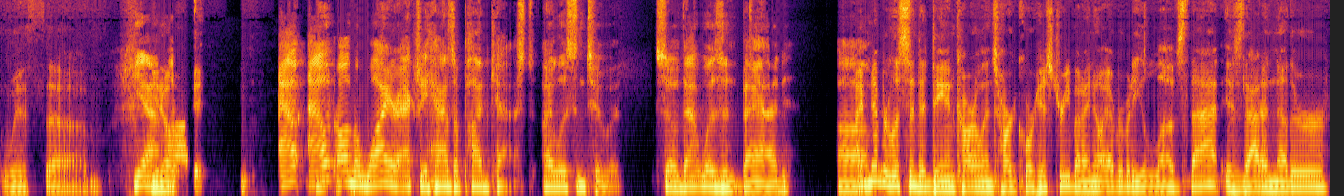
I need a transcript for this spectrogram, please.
with um, Yeah. you know it, out out on the wire actually has a podcast. I listened to it. So that wasn't bad. Um, I've never listened to Dan Carlin's Hardcore History, but I know everybody loves that. Is that another?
